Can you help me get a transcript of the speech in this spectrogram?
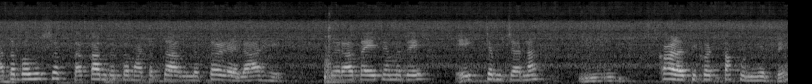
आता बघू शकता कांदा टमाटर चांगलं तळलेला आहे. तर आता याच्यामध्ये एक चमचा काळं तिखट टाकून घेते.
